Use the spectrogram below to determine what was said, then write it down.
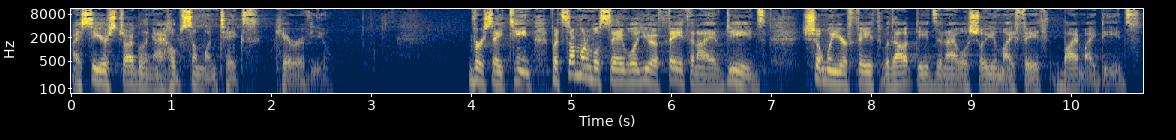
I see you're struggling, I hope someone takes care of you? Verse 18. But someone will say, well, you have faith and I have deeds. Show me your faith without deeds and I will show you my faith by my deeds.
